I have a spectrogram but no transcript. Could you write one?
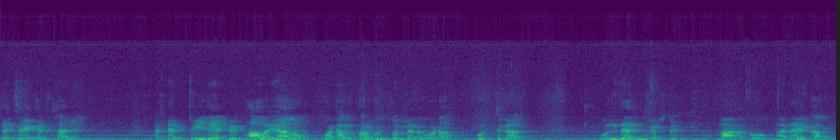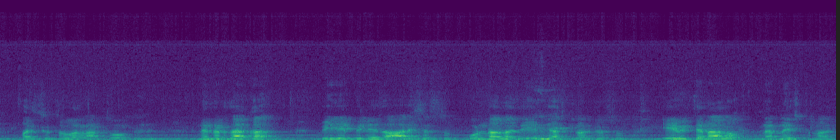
వ్యతిరేకించాలి. అంటే బీజేపీ భావజాలం కూటమి ప్రభుత్వం మీద కూడా పూర్తిగా ఉంది అని చెప్పి మనకు అనేక పరిస్థితుల వల్ల అర్థమవుతుంది. నిన్నటిదాకా బీజేపీ లేదా ఆర్ఎస్ఎస్ గుండాలు అది ఏం చేస్తున్నారు చూసు ఏమి తినాలో నిర్ణయిస్తున్నారు.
